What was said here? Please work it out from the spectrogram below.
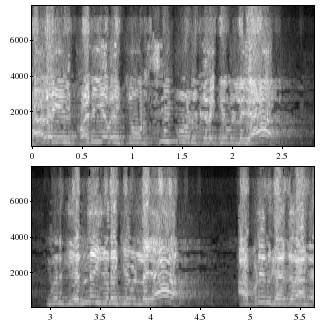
தலையை படிய வைக்க ஒரு சீப்பு இவருக்கு கிடைக்கவில்லையா? இவருக்கு எண்ணெய் கிடைக்கவில்லையா? அப்படின்னு கேட்கிறாங்க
